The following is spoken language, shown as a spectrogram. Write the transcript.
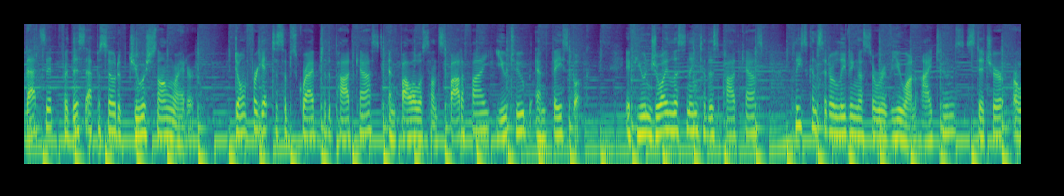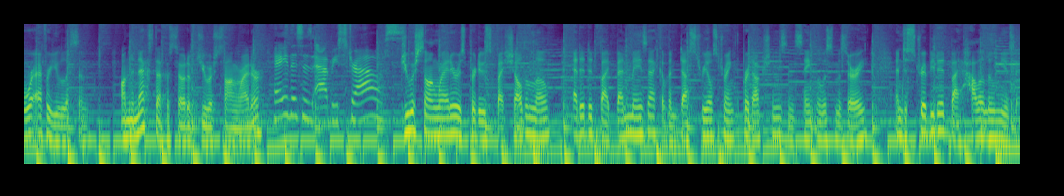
That's it for this episode of Jewish Songwriter. Don't forget to subscribe to the podcast and follow us on Spotify, YouTube, and Facebook. If you enjoy listening to this podcast, please consider leaving us a review on iTunes, Stitcher, or wherever you listen. On the next episode of Jewish Songwriter, Hey, this is Abby Strauss. Jewish Songwriter is produced by Sheldon Lowe, edited by Ben Mazak of Industrial Strength Productions in St. Louis, Missouri, and distributed by Hallelujah Music.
